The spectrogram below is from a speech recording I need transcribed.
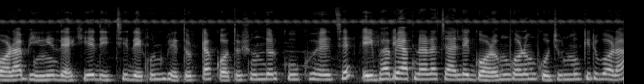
বড়া ভেঙে দেখিয়ে দিচ্ছি। দেখুন, ভেতরটা কত সুন্দর কুক হয়েছে। এইভাবে আপনারা চাইলে গরম গরম কচুরমুখির বড়া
